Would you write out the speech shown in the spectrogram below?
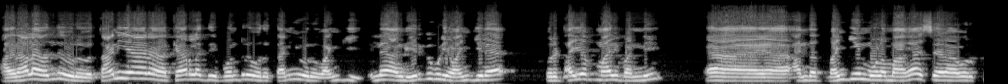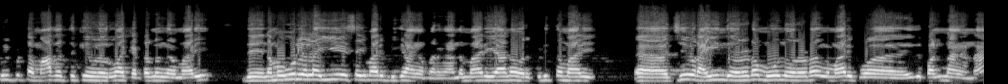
அதனால வந்து ஒரு தனியான கேரளத்தை போன்று ஒரு தனி ஒரு வங்கி இல்லை அங்கே இருக்கக்கூடிய வங்கியில ஒரு டைஅப் மாதிரி பண்ணி அந்த வங்கியின் மூலமாக சில ஒரு குறிப்பிட்ட மாதத்துக்கு இவ்வளவு ரூபாய் கட்டணுங்கிற மாதிரி இது நம்ம ஊர்ல எல்லாம் இஎஸ்ஐ மாதிரி பிடிக்கிறாங்க பாருங்க. அந்த மாதிரியான ஒரு பிடித்த மாதிரி வச்சு ஒரு ஐந்து வருடம் மூணு வருடம் இந்த மாதிரி போ இது பண்ணாங்கன்னா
